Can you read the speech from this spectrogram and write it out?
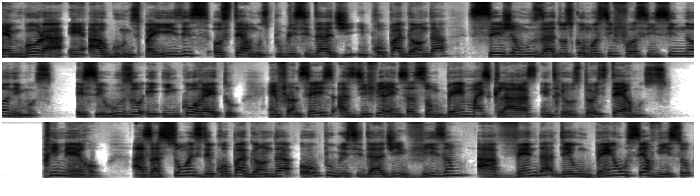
Embora em alguns países os termos publicidade e propaganda sejam usados como se fossem sinônimos, esse uso é incorreto. Em francês, as diferenças são bem mais claras entre os dois termos. Primeiro, as ações de propaganda ou publicidade visam a venda de um bem ou serviço,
